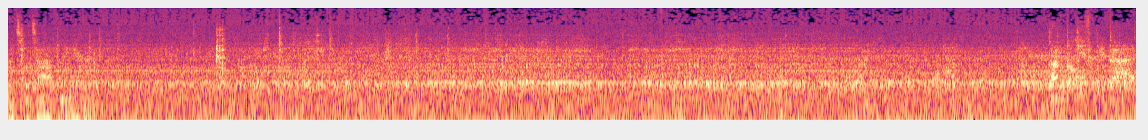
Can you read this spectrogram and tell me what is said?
that's what's happening here. Unbelievably bad.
